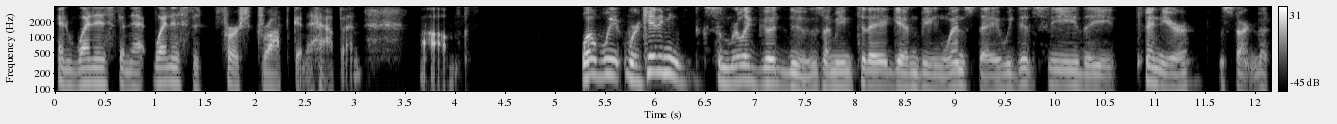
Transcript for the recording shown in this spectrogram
and when is the net? When is the first drop going to happen? Um, well, we, we're getting some really good news. I mean, today again being Wednesday, we did see the ten year was starting to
